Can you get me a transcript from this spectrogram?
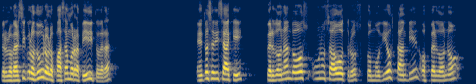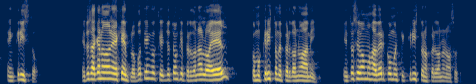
pero los versículos duros los pasamos rapidito, ¿verdad? Entonces dice aquí, perdonándoos unos a otros, como Dios también os perdonó en Cristo. Entonces acá nos da un ejemplo. Vos tengo que, yo tengo que perdonarlo a Él como Cristo me perdonó a mí. Entonces vamos a ver cómo es que Cristo nos perdonó a nosotros.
